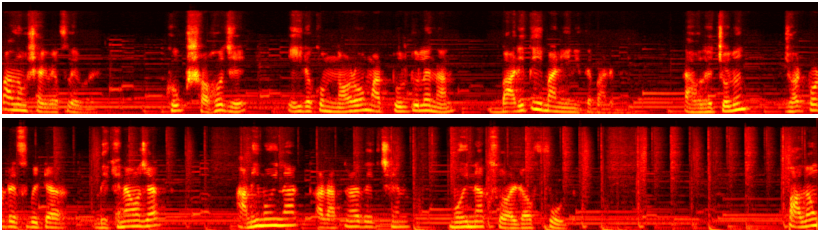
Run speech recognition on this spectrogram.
পালং শাকের ফ্লেভার খুব সহজে এই রকম নরম আর তুলতুলে নান বাড়িতেই বানিয়ে নিতে পারবেন। তাহলে চলুন ঝটপট রেসিপিটা দেখে নেওয়া যাক। আমি মৈনাক আর আপনারা দেখছেন মৈনাকস ওয়ার্ল্ড অফ ফুড। পালং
